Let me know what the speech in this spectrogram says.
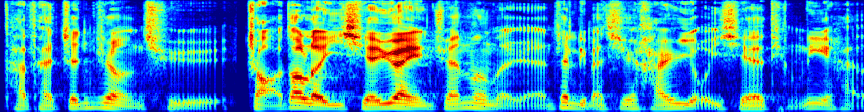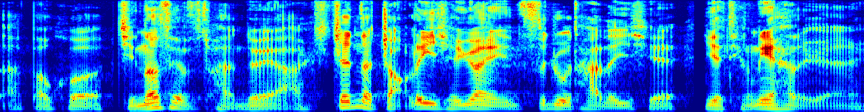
他才真正去找到了一些愿意捐赠的人。这里面其实还是有一些挺厉害的，包括 Genesis 团队啊，真的找了一些愿意资助他的一些也挺厉害的人。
